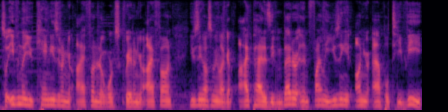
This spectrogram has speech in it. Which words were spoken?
So even though you can use it on your iPhone and it works great on your iPhone, using on something like an iPad is even better. And then finally, using it on your Apple TV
